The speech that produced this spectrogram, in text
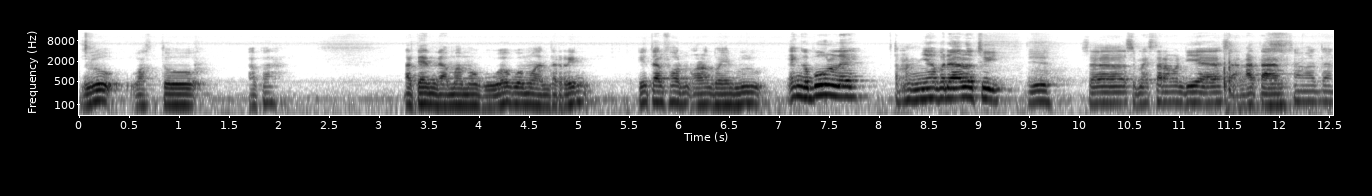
Dulu waktu apa latihan drama mau gue, gue mau anterin. Dia telepon orang tuanya dulu. Eh nggak boleh. Temennya pada lo cuy. Iya. Se semester sama dia, seangkatan. Sangatan.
